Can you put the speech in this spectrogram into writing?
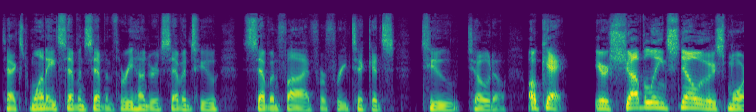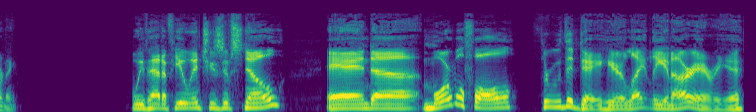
Text 1 877 300 7275 for free tickets to Toto. Okay. You're shoveling snow this morning. We've had a few inches of snow, and uh, more will fall through the day here lightly in our area.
